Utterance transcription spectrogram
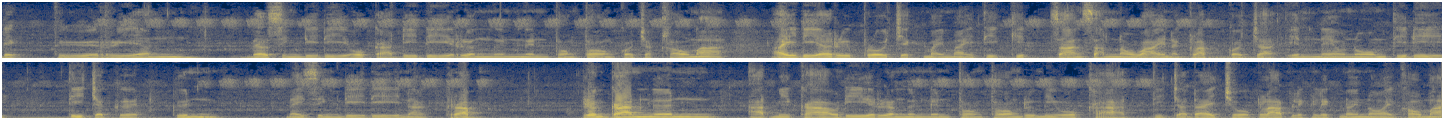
เด็กถือเหรียญแล้วสิ่งดีๆ โอกาสดีๆ เรื่องเงินเงินทองทองก็จะเข้ามาไอเดียหรือโปรเจกต์ใหม่ ๆ ที่คิดสร้างสรรค์เอาไว้นะครับ ก็จะเห็นแนวโน้มที่ดี ที่จะเกิดขึ้นในสิ่งดีๆนะครับ เรื่องการเงินอาจมีข่าวดีเรื่องเงินเงินทองทองหรือมีโอกาสที่จะได้โชคลาภเล็กๆ น้อยๆ เข้ามา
